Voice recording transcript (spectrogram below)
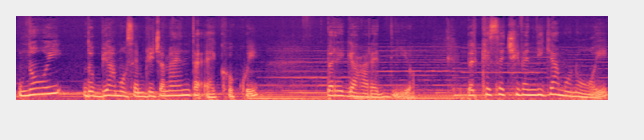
Noi dobbiamo semplicemente, ecco qui, pregare Dio, perché se ci vendichiamo noi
